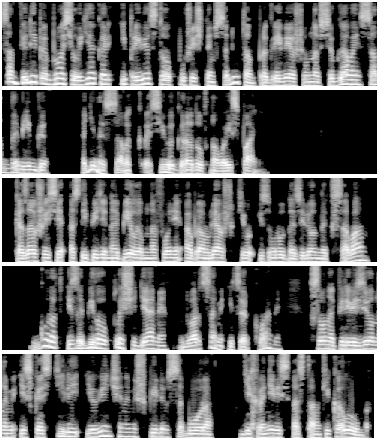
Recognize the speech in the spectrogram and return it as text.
Сан-Филиппе бросил якорь и приветствовал пушечным салютом, прогремевшим на всю гавань Сан-Доминго, один из самых красивых городов Новой Испании. Казавшийся ослепительно белым на фоне обрамлявших его изумрудно-зеленых саван, город изобиловал площадями, дворцами и церквами, словно перевезенными из Кастилии и увенчанными шпилем собора, где хранились останки Колумба.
